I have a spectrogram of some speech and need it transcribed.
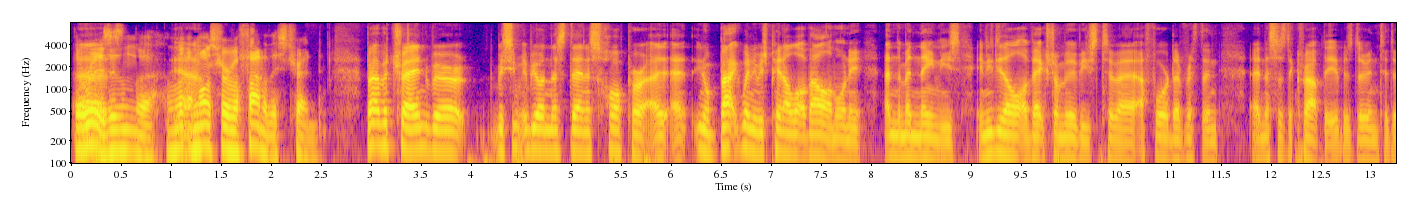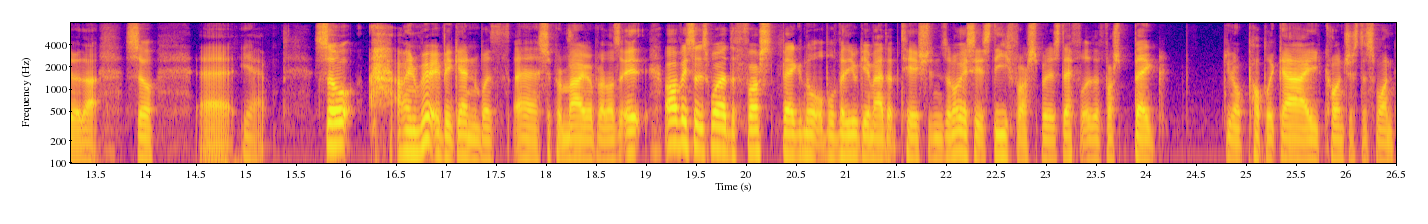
There uh, is, isn't there? I'm, yeah. not, I'm not sure I'm a fan of this trend. Bit of a trend where we seem to be on this Dennis Hopper. Uh, uh, you know, back when he was paying a lot of alimony in the mid '90s, he needed a lot of extra movies to uh, afford everything, and this is the crap that he was doing to do that. So, uh, yeah. So, I mean, where to begin with uh, Super Mario Brothers? It obviously it's one of the first big notable video game adaptations, and obviously it's the first, but it's definitely the first big, you know, public eye consciousness one,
